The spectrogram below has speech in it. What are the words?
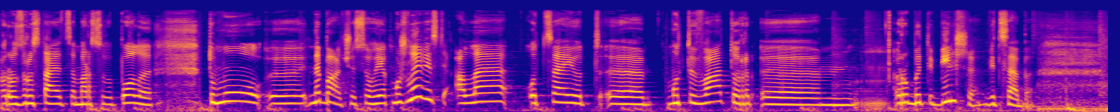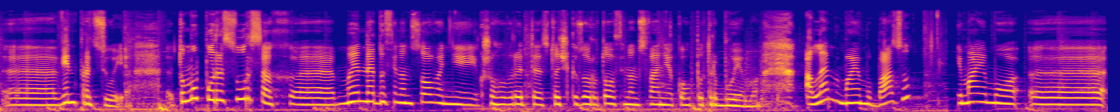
Розростається Марсове поле, тому е, не бачу цього як можливість, але оцей от е, мотиватор е, робити більше від себе. Е, він працює. Тому по ресурсах е, ми недофінансовані, якщо говорити з точки зору того фінансування, якого потребуємо. Але ми маємо базу, і маємо е,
